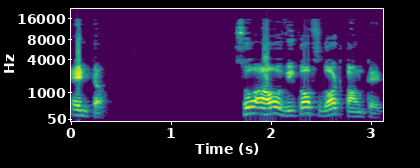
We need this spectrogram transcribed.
enter. So our week offs got counted.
